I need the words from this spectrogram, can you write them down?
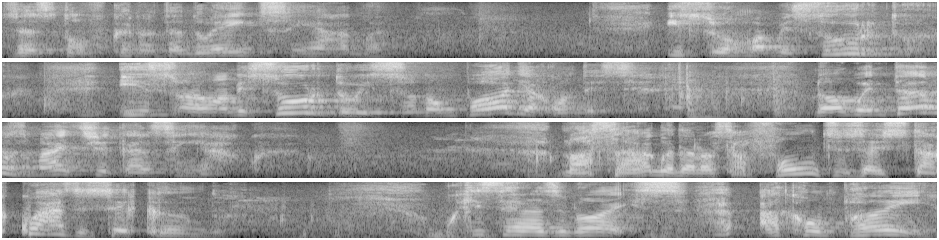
Já estou ficando até doente sem água. Isso é um absurdo. Isso é um absurdo. Isso não pode acontecer. Não aguentamos mais ficar sem água. Nossa água da nossa fonte já está quase secando. O que será de nós? Acompanhe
